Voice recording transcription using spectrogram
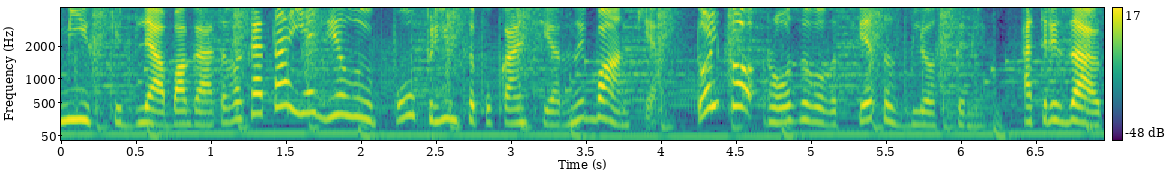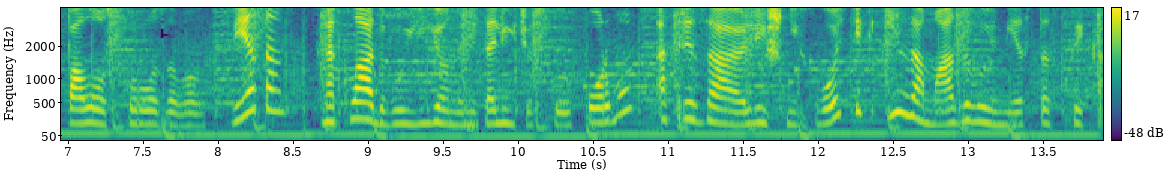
Миски для богатого кота я делаю по принципу консервной банки, только розового цвета с блестками. Отрезаю полоску розового цвета, накладываю ее на металлическую форму, отрезаю лишний хвостик и замазываю место стыка.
